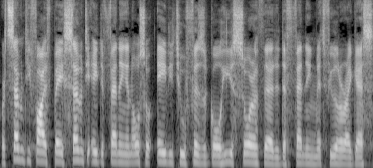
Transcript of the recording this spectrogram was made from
with 75 pace, 78 defending and also 82 physical physical. He is sort of the, the defending midfielder, I guess.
